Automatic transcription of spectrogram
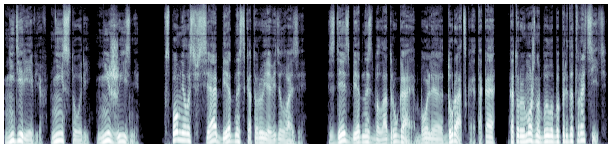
Ни деревьев, ни историй, ни жизни. Вспомнилась вся бедность, которую я видел в Азии. Здесь бедность была другая, более дурацкая, такая, которую можно было бы предотвратить.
